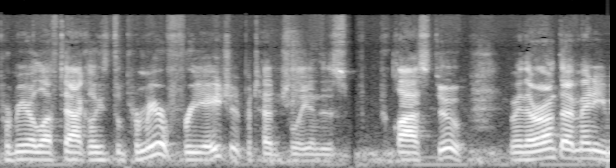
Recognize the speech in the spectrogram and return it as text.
premier left tackle. He's the premier free agent potentially in this class too. I mean, there aren't that many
